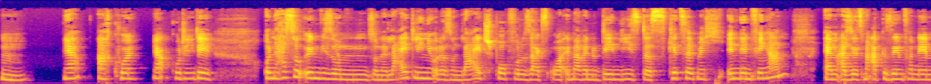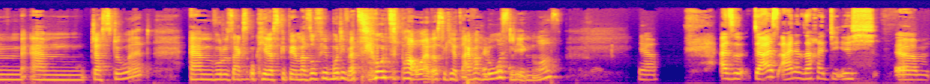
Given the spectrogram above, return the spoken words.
Mhm. Ja, ach cool. Ja, gute Idee. Und hast du irgendwie so, ein, so eine Leitlinie oder so einen Leitspruch, wo du sagst, oh, immer wenn du den liest, das kitzelt mich in den Fingern? Ähm, also jetzt mal abgesehen von dem ähm, Just Do It, ähm, wo du sagst, okay, das gibt mir immer so viel Motivationspower, dass ich jetzt einfach loslegen muss. Ja. Also da ist eine Sache, die ich ähm,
